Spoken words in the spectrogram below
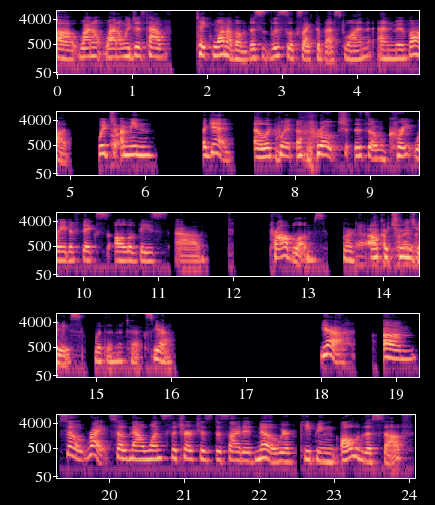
uh why don't why don't we just have take one of them this is this looks like the best one and move on. Which i mean again eloquent approach. It's a great way to fix all of these um problems or Yeah, opportunities within the text. Yeah. Yeah um so right. So now once the church has decided no we're keeping all of this stuff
